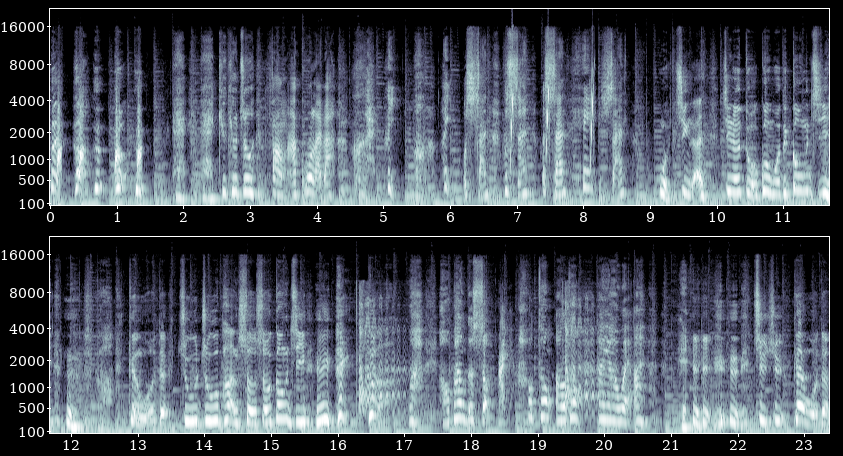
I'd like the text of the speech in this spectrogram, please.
嘿哈。Q Q 猪，放马过来吧！嘿，嘿，嘿，我闪，我闪，我闪，嘿，闪！我竟然竟然躲过我的攻击！嗯啊，看我的猪猪胖手手攻击！嘿，嘿，哇，好胖的手！哎呀，好痛，好痛！哎呀，喂，哎，嘿嘿嘿，继续看我的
